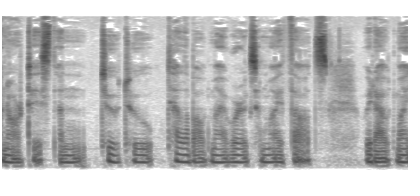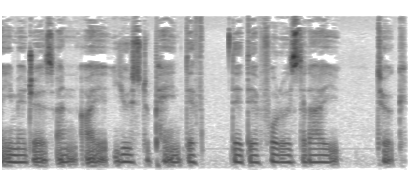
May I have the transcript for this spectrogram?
an artist and to to tell about my works and my thoughts without my images. And I used to paint the the, the photos that I took.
